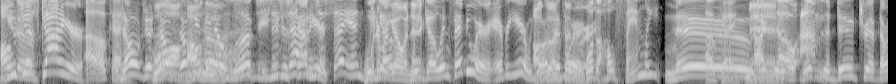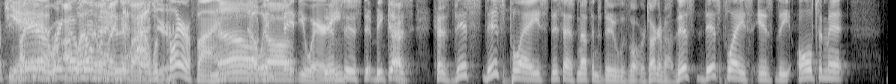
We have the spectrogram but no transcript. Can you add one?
I'll you go. just got here. Oh, okay. Don't don't Well, don't I'll give me no look. Just- you just I'm got here. just saying. When are we go- going We next? go in February every year. We I'll go, go in in February. February. Well, the whole family. No. Okay. Man. So this I'm- is a dude trip. Don't you Yeah. dare I bring can't- bring no I wasn't woman able to to make it this last I thing. was year. clarifying. No, so in dog. February, This is th- because because this this place this has nothing to do with what we're talking about. This this place is the ultimate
